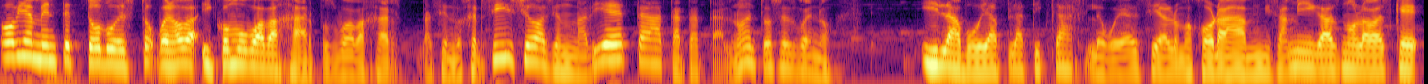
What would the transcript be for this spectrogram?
Obviamente todo esto, bueno, ¿y cómo voy a bajar? Pues voy a bajar haciendo ejercicio, haciendo una dieta, ta, ta, tal, ¿no? Entonces, bueno, y la voy a platicar. Le voy a decir a lo mejor a mis amigas, no, la verdad es que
